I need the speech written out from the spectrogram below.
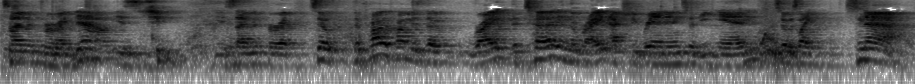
Assignment for right now is the assignment for right. So the part of the problem is the right, the t in the right actually ran into the n, so it was like snap,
